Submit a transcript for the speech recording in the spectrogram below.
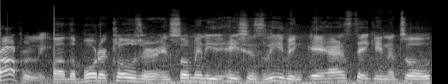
properly. Uh, the border closure and so many Haitians leaving, it has taken a toll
